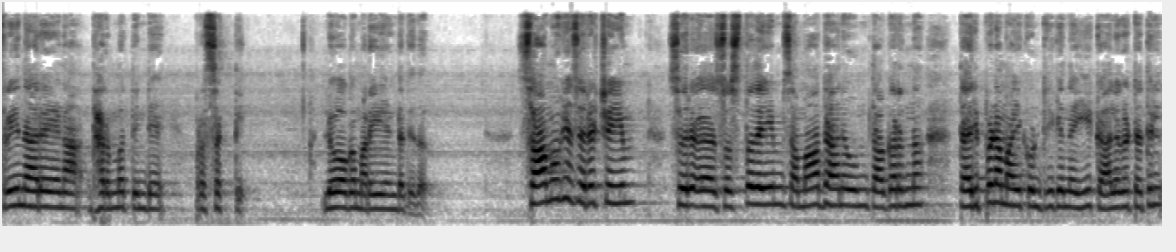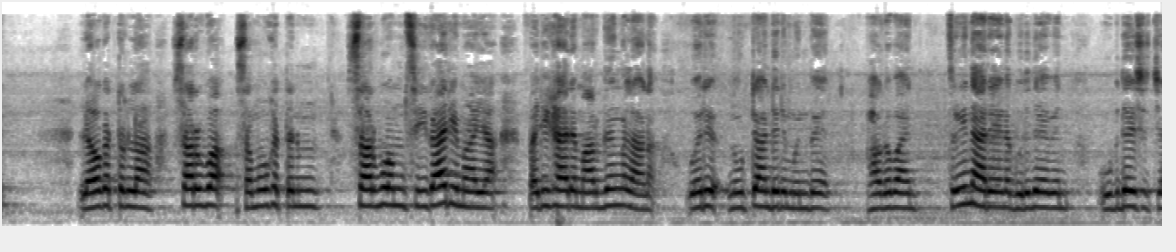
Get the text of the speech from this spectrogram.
ശ്രീനാരായണ ധർമ്മത്തിന്റെ പ്രസക്തി. ലോകമറിയേണ്ടതിത്. സാമൂഹ്യ സുരക്ഷയും സ്വസ്ഥതയും സമാധാനവും തകർന്ന് തരിപ്പണമായിക്കൊണ്ടിരിക്കുന്ന ഈ കാലഘട്ടത്തിൽ ലോകത്തുള്ള സർവ സമൂഹത്തിനും സർവം സ്വീകാര്യമായ പരിഹാര മാർഗങ്ങളാണ് ഒരു നൂറ്റാണ്ടിന് മുൻപേ ഭഗവാൻ ശ്രീനാരായണ ഗുരുദേവൻ ഉപദേശിച്ച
